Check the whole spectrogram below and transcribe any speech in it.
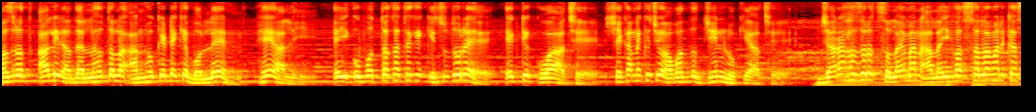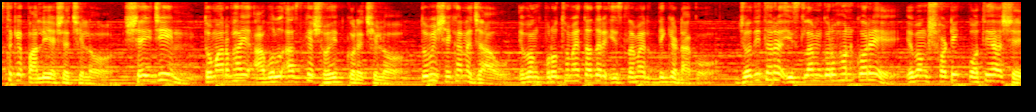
হজরত আলী রাদাল্লাহ তাল্লাহ আনহুকে ডেকে বললেন, হে আলী, এই উপত্যকা থেকে কিছু দূরে একটি কুয়া আছে, সেখানে কিছু অবাধ্য জিন লুকিয়ে আছে। যারা হজরত সুলাইমান আলাইহাসাল্লামের কাছ থেকে পালিয়ে এসেছিল, সেই জিন তোমার ভাই আবুল আসকে শহীদ করেছিল। তুমি সেখানে যাও এবং প্রথমে তাদের ইসলামের দিকে ডাকো। যদি তারা ইসলাম গ্রহণ করে এবং সঠিক পথে আসে,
